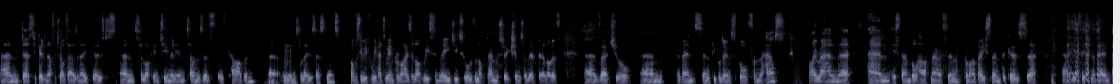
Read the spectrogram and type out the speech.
and uh, secured enough for twelve thousand acres and to lock in two million tons of, of carbon. Uh, mm. the latest estimates. Obviously, we've, we've had to improvise a lot recently due to all of the lockdown restrictions. So there have been a lot of uh, virtual um, events and people doing sport from the house. I ran uh, an Istanbul half marathon from our basement because uh, uh, the official event,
